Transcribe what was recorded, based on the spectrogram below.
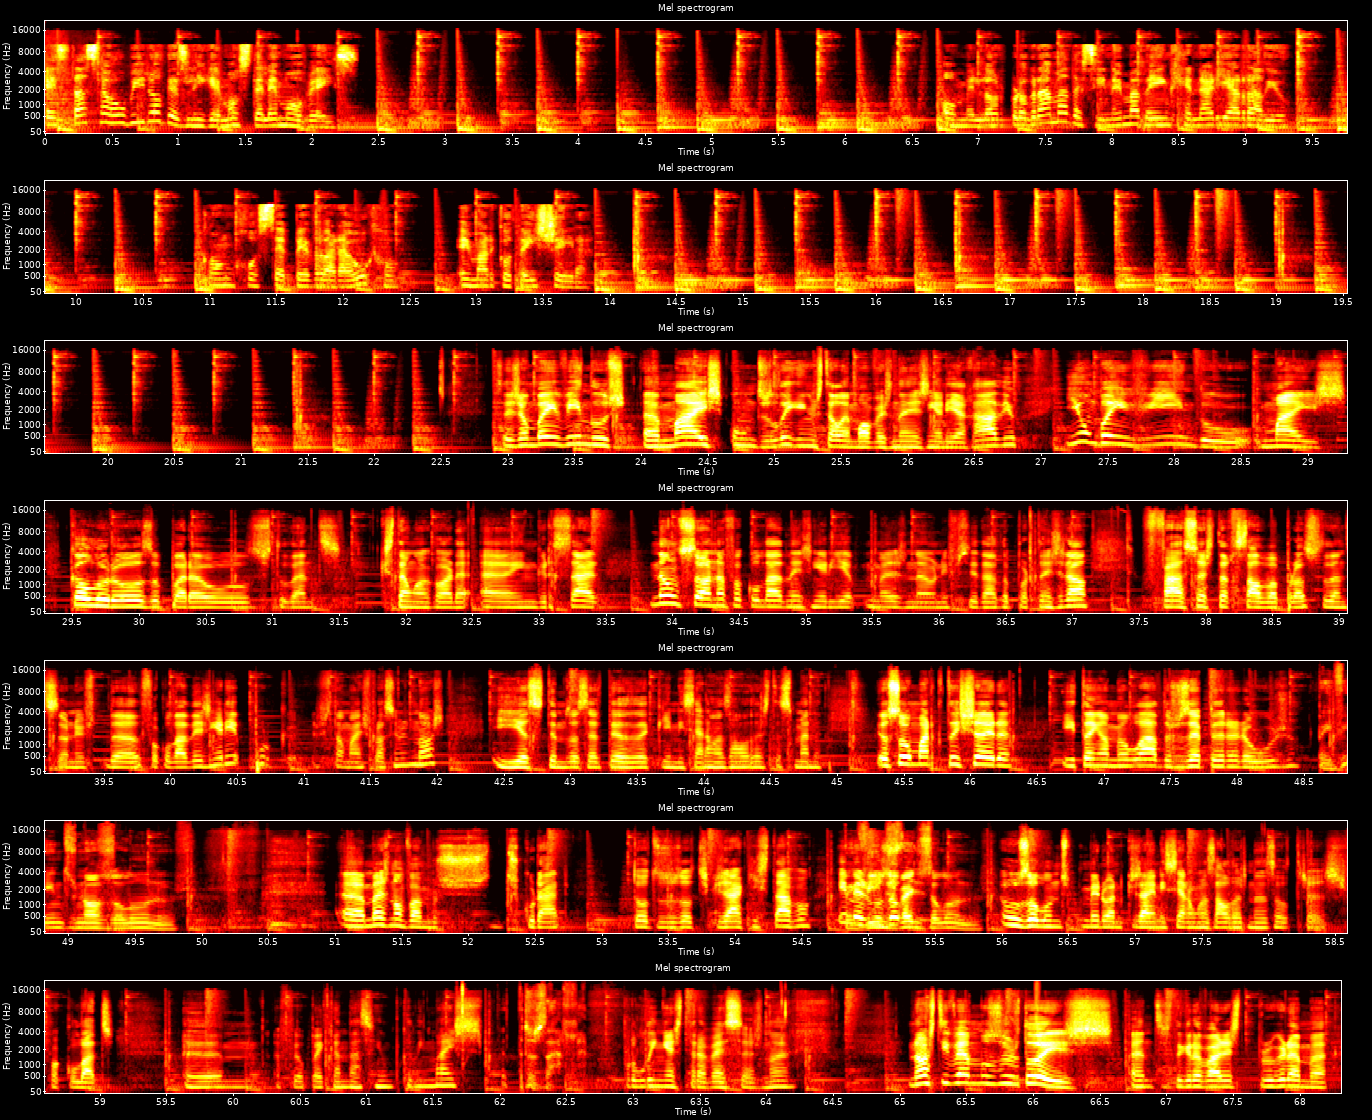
Estás a ouvir o Desliguemos Telemóveis. O melhor programa de cinema de Engenharia Rádio. Com José Pedro Araújo e Marco Teixeira. Sejam bem-vindos a mais um Desliguem os Telemóveis na Engenharia Rádio e um bem-vindo mais caloroso para os estudantes que estão agora a ingressar não só na Faculdade de Engenharia, mas na Universidade do Porto em geral. Faço esta ressalva para os estudantes da, Faculdade de Engenharia porque estão mais próximos de nós e esses temos a certeza que iniciaram as aulas esta semana. Eu sou o Marco Teixeira e tenho ao meu lado José Pedro Araújo. Bem-vindos, novos alunos. Uh, mas não vamos descurar todos os outros que já aqui estavam e mesmo os, velhos alunos. os alunos de primeiro ano que já iniciaram as aulas nas outras faculdades. Um, a Felpa é que anda assim um bocadinho mais Atrasada. por linhas travessas, não é? Nós tivemos os dois, antes de gravar este programa,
